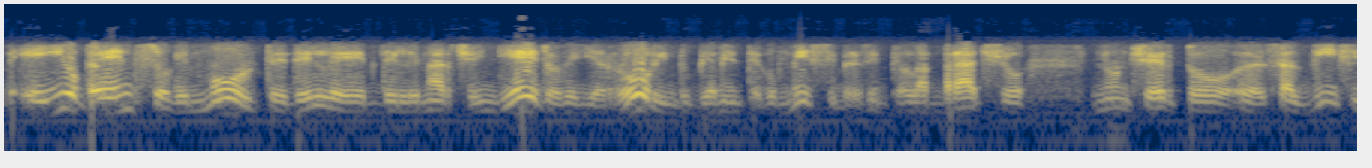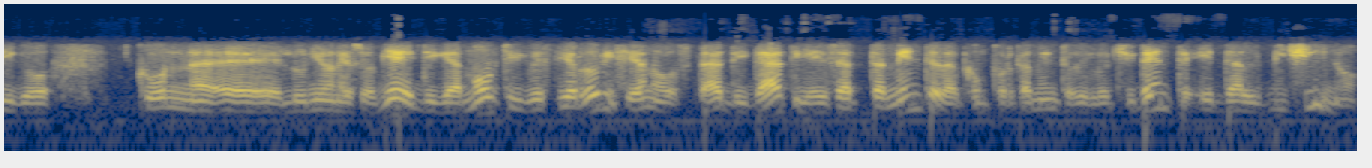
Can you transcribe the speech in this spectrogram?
e, io penso che molte delle, delle marce indietro, degli errori indubbiamente commessi, per esempio l'abbraccio non certo eh, salvifico con eh, l'Unione Sovietica, molti di questi errori siano stati dati esattamente dal comportamento dell'Occidente e dal vicino,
